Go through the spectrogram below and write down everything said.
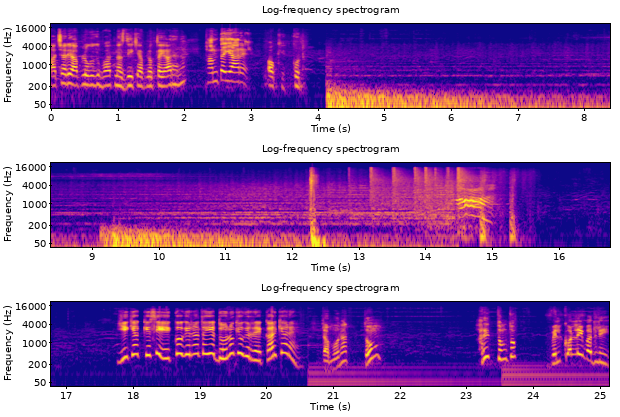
आचार्य आप लोगों के बहुत नज़दीक है। आप लोग तैयार है ना? हम तैयार हैं। ओके गुड ये क्या किसी एक को गिरना था? ये दोनों क्यों गिर रहे कर क्या रहे हैं? तुम? अरे तुम तो बिल्कुल नहीं बदली।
